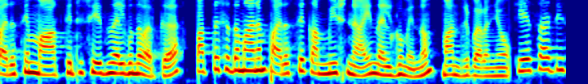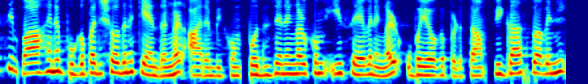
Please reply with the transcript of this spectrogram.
പരസ്യം മാർക്കറ്റ് ചെയ്ത് നൽകുന്നവർക്ക് പത്ത് ശതമാനം പരസ്യ കമ്മീഷനായി നൽകുമെന്നും മന്ത്രി പറഞ്ഞു. K S R T C വാഹന പുകപരിശോധന കേന്ദ്രങ്ങൾ ആരംഭിക്കും. പൊതുജനങ്ങൾക്കും ഈ സേവനങ്ങൾ ഉപയോഗപ്പെടുത്താം. വികാസ് ഭവനിൽ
